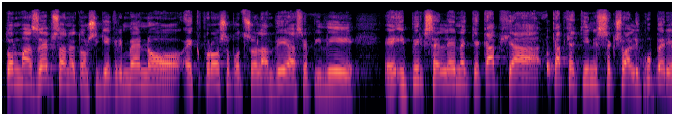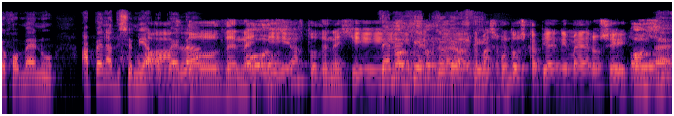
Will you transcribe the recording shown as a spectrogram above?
τον μαζέψανε τον συγκεκριμένο εκπρόσωπο της Ολλανδίας, επειδή ε, υπήρξε, λένε, και κάποια, κάποια κίνηση σεξουαλικού περιεχομένου απέναντι σε μια κοπέλα. Αυτό δεν έχει. Αυτό δεν έχει. Δεν έχει επιβεβαιωθεί. Δεν μας έχουν δώσει κάποια ενημέρωση. Όχι, ναι.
